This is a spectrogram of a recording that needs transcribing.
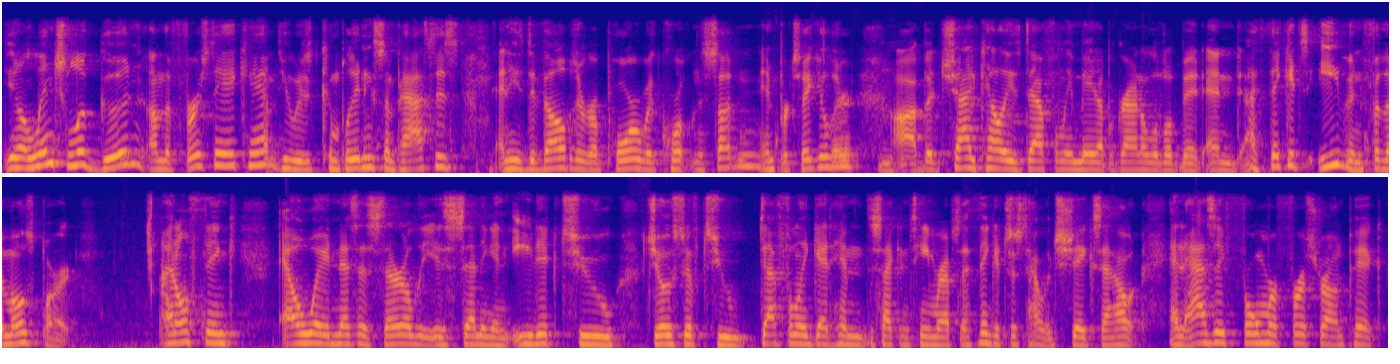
you know, Lynch looked good on the first day of camp. He was completing some passes, and he's developed a rapport with Courtland Sutton in particular. Mm-hmm. Uh, but Chad Kelly's definitely made up ground a little bit, and I think it's even for the most part. I don't think Elway necessarily is sending an edict to Joseph to definitely get him the second team reps. I think it's just how it shakes out. And as a former first round pick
